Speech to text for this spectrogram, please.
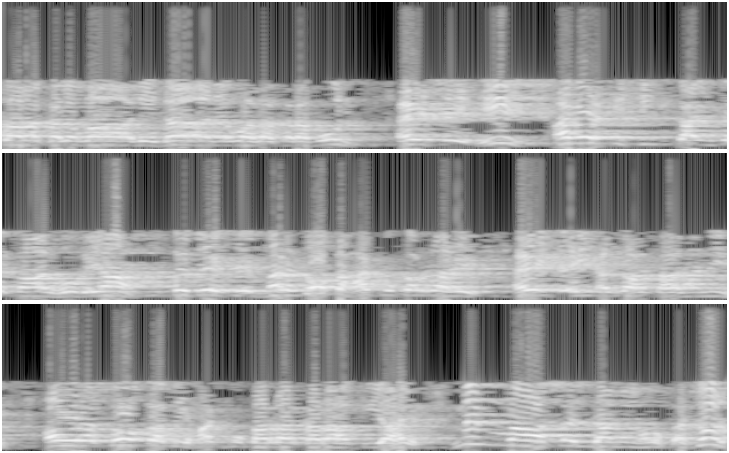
ترک الوالدان والاقربون ایسے ہی اگر کسی کا انتقال ہو گیا، تو جیسے مردوں کا حق مقرر ہے، ایسے ہی اللہ تعالیٰ نے عورتوں کا بھی حق مقرر کرا کیا ہے۔ مما سلم ہو کسر۔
